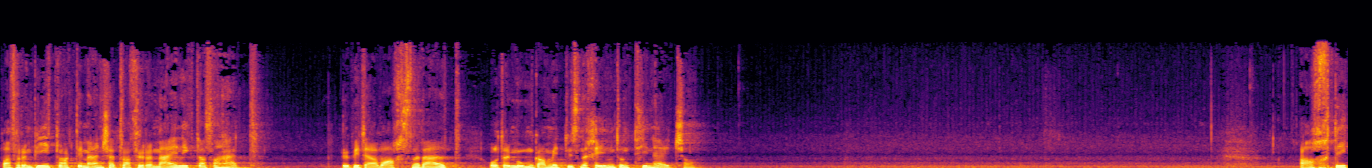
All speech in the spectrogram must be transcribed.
was für einen Beitrag der Mensch hat, was für eine Meinung das er hat. Ob in der Erwachsenenwelt oder im Umgang mit unseren Kindern und Teenagern. Achtung,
